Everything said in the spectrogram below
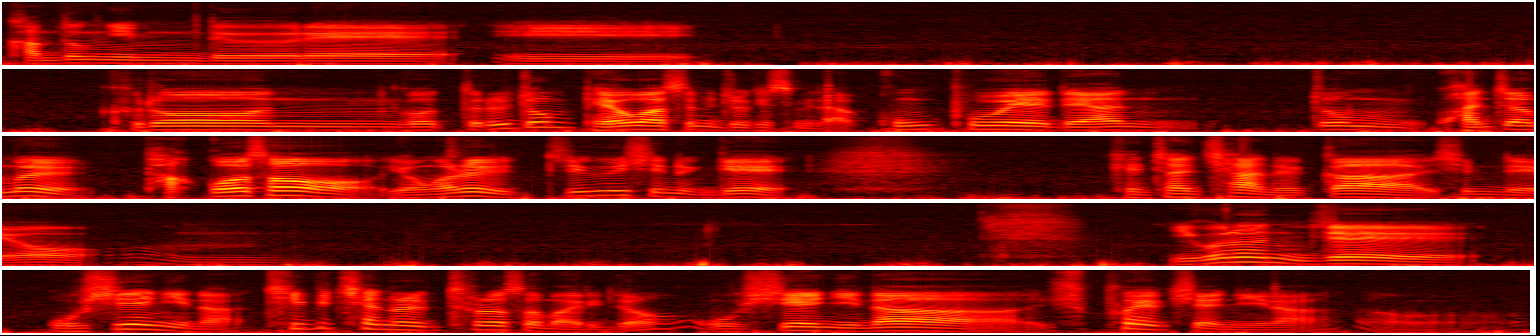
감독님들의 이 그런 것들을 좀 배워왔으면 좋겠습니다. 공포에 대한 좀 관점을 바꿔서 영화를 찍으시는 게 괜찮지 않을까 싶네요. 음, 이거는 이제 OCN이나 TV 채널 틀어서 말이죠. OCN이나 슈퍼액션이나 어,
